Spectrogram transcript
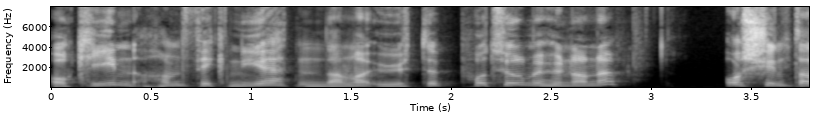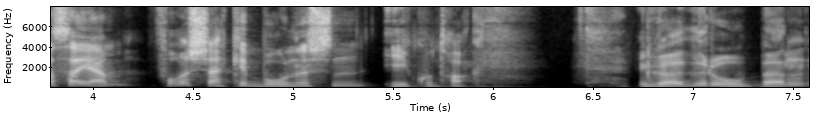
og Keane han fikk nyheten da han var ute på tur med hundene, og skyndte seg hjem for å sjekke bonusen i kontrakten. I garderoben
